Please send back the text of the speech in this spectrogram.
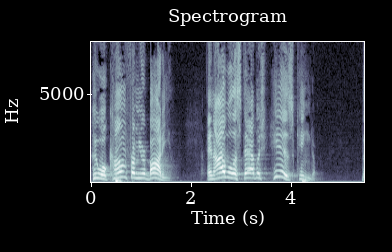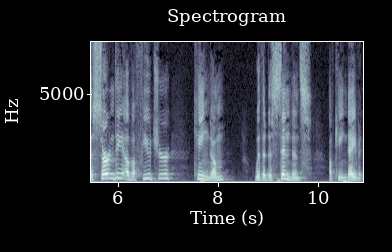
who will come from your body, and I will establish his kingdom. The certainty of a future kingdom with the descendants of King David.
